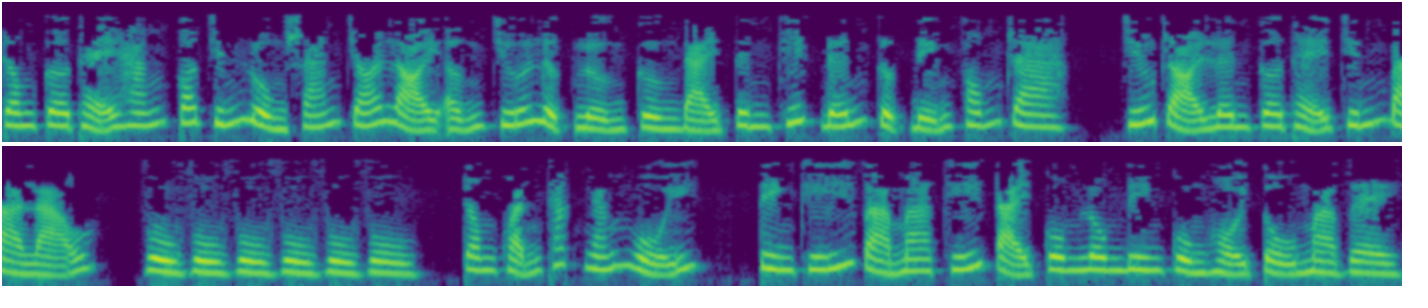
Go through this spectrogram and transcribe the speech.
trong cơ thể hắn có chính luồng sáng chói lọi ẩn chứa lực lượng cường đại tinh khiết đến cực điểm phóng ra, chiếu rọi lên cơ thể chính bà lão, vù vù vù vù vù vù, trong khoảnh khắc ngắn ngủi, tiên khí và ma khí tại côn lôn điên cùng hội tụ mà về,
